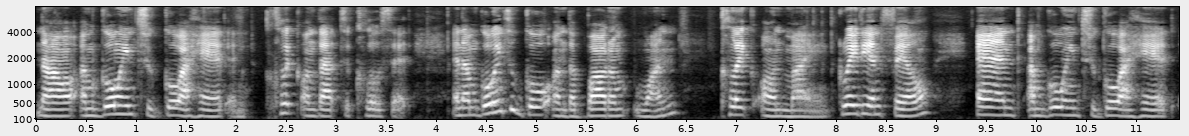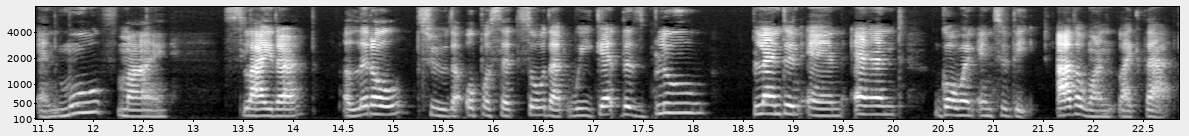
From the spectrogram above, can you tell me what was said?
Now I'm going to go ahead and click on that to close it. And I'm going to go on the bottom one, click on my gradient fill, and I'm going to go ahead and move my slider a little to the opposite so that we get this blue blending in and going into the other one like that.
